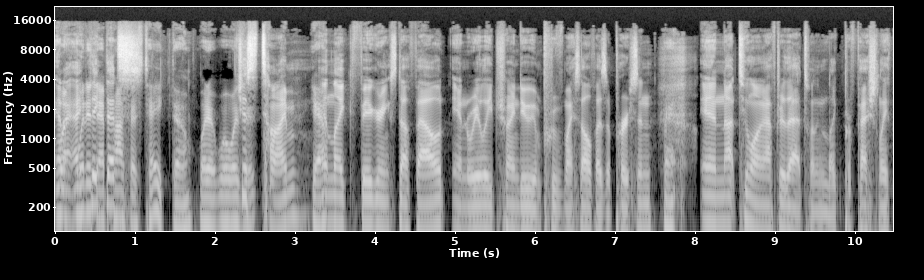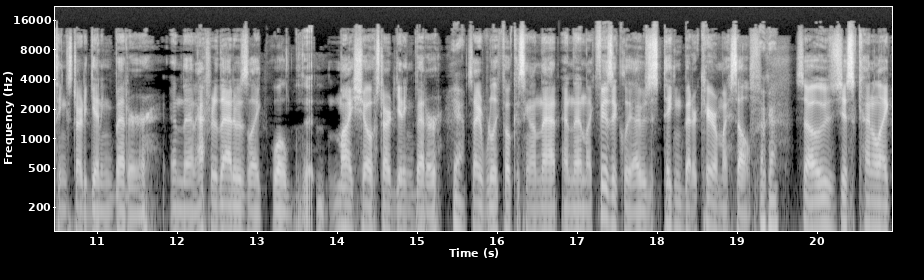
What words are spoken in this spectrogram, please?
And what I, I what did think that that's process take though? What what was it just it? time Yeah. and like figuring stuff out and really trying to improve myself as a person. Right. And not too long after that's when like professionally things started getting better. And then after that, it was like, well, th- my show started getting better. Yeah. So I really focusing on that. And then like physically, I was just taking better care of myself. Okay. So it was just kind of like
